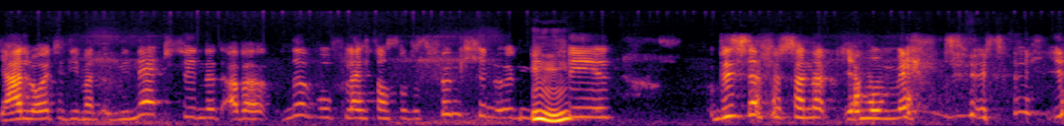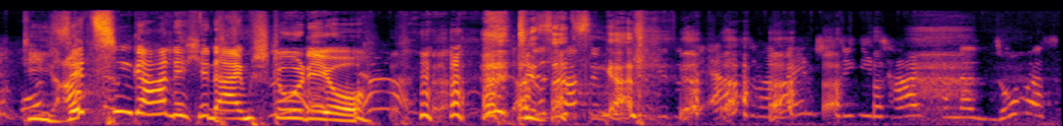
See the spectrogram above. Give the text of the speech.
ja Leute, die man irgendwie nett findet, aber ne, wo vielleicht noch so das Fünkchen irgendwie Mhm. fehlt. Bis ich dann verstanden habe, ja Moment, Die sitzen gar nicht in einem Studio. Die und das war für sitzen mich gar so dieses erste Mal, Mensch, digital kann da sowas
